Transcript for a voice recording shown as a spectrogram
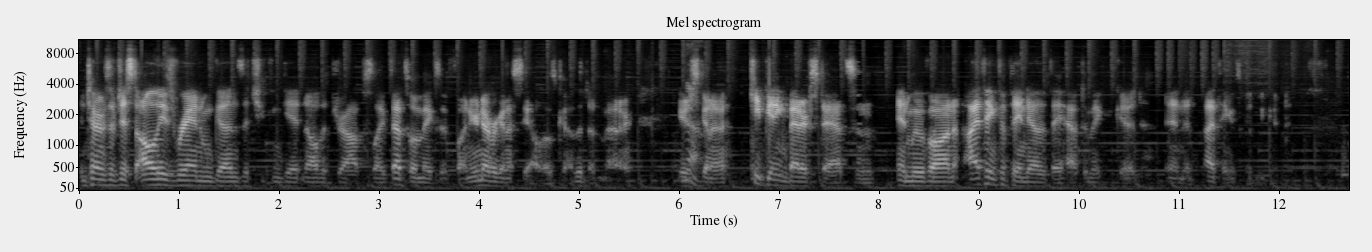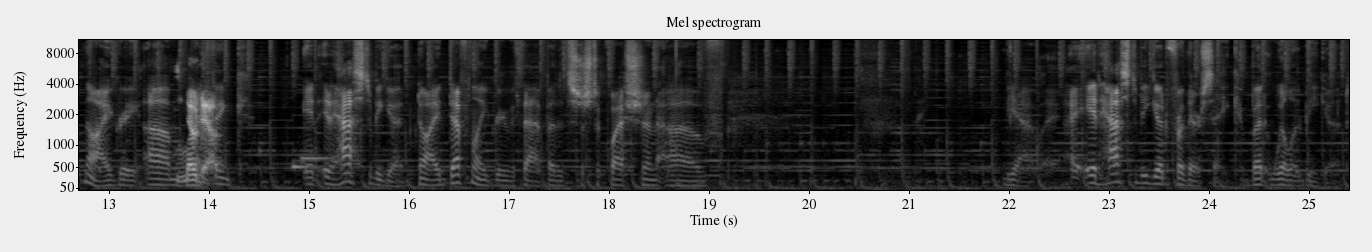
in terms of just all these random guns that you can get and all the drops, like that's what makes it fun. You're never gonna see all those guns. It doesn't matter. You're just gonna keep getting better stats and and move on. I think that they know that they have to make it good, and it, I think it's gonna be good. No, I agree. Um, No I doubt. think it, it has to be good. No, I definitely agree with that, but it's just a question of. Yeah, it has to be good for their sake, but will it be good?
